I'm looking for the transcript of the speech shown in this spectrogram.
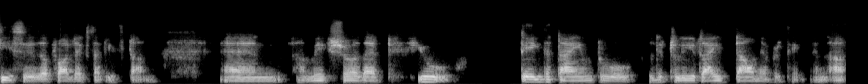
thesis or projects that you've done, and uh, make sure that you take the time to literally write down everything. And uh,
